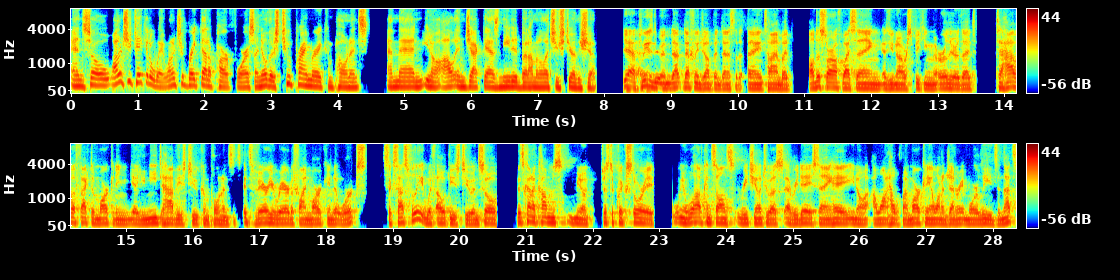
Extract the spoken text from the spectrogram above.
And so why don't you take it away? Why don't you break that apart for us? I know there's two primary components and then, you know, I'll inject as needed, but I'm going to let you steer the ship. Yeah, please do. And definitely jump in, Dennis, at any time. But I'll just start off by saying, as you know, I were speaking earlier, that to have effective marketing, yeah, you need to have these two components. It's, it's very rare to find marketing that works successfully without these two. And so this kind of comes, you know, just a quick story. You know, we'll have consultants reaching out to us every day saying, Hey, you know, I want help with my marketing. I want to generate more leads. And that's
